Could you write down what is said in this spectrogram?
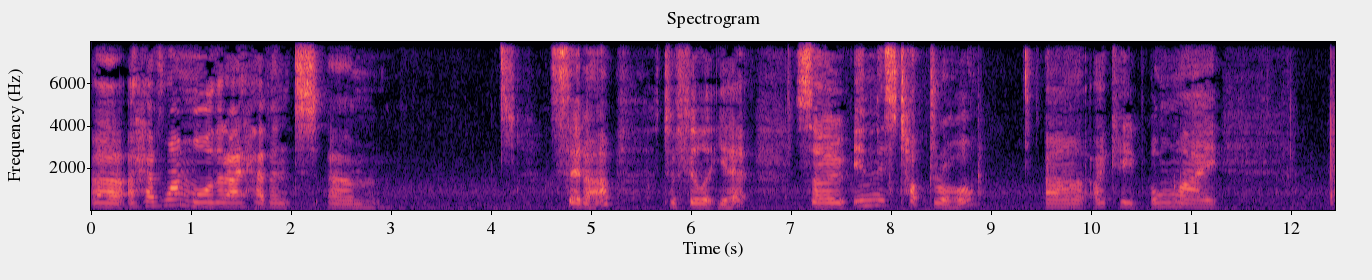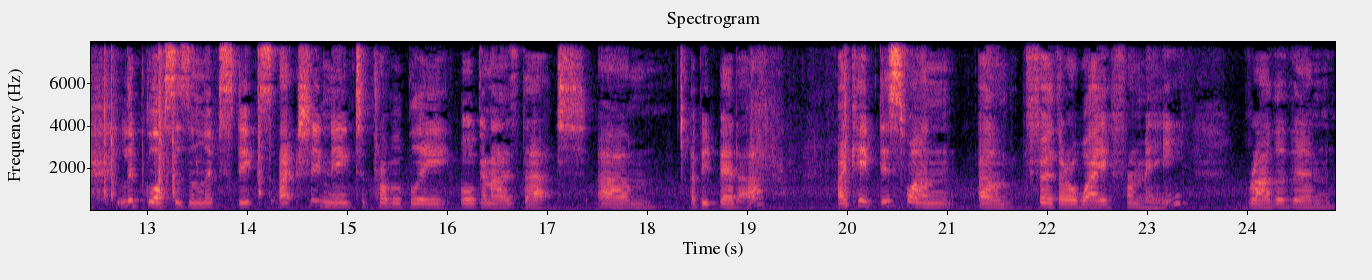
Uh, I have one more that I haven't um, set up to fill it yet. So in this top drawer, uh, I keep all my lip glosses and lipsticks. I actually need to probably organize that um, a bit better I keep this one um, further away from me rather than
